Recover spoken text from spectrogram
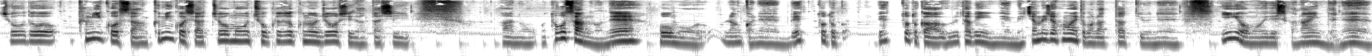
ちょうど久美子さん久美子社長も直属の上司だったしあのお父さんのね方もなんかねベッドとかベッドとか売るたびにねめちゃめちゃ褒めてもらったっていうねいい思い出しかないんでね。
